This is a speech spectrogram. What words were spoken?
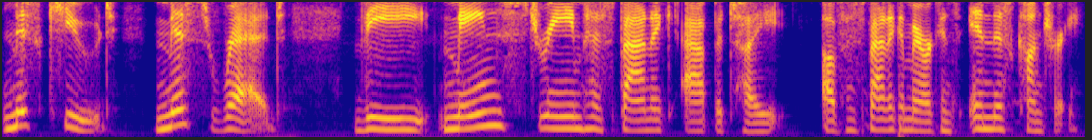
miscued, misread the mainstream Hispanic appetite of Hispanic Americans in this country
